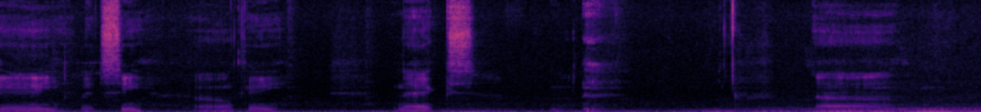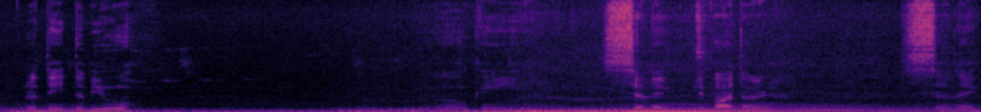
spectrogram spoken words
okay let's see. Okay. Next. Uh, rotate the view. Okay. Select the pattern. Select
